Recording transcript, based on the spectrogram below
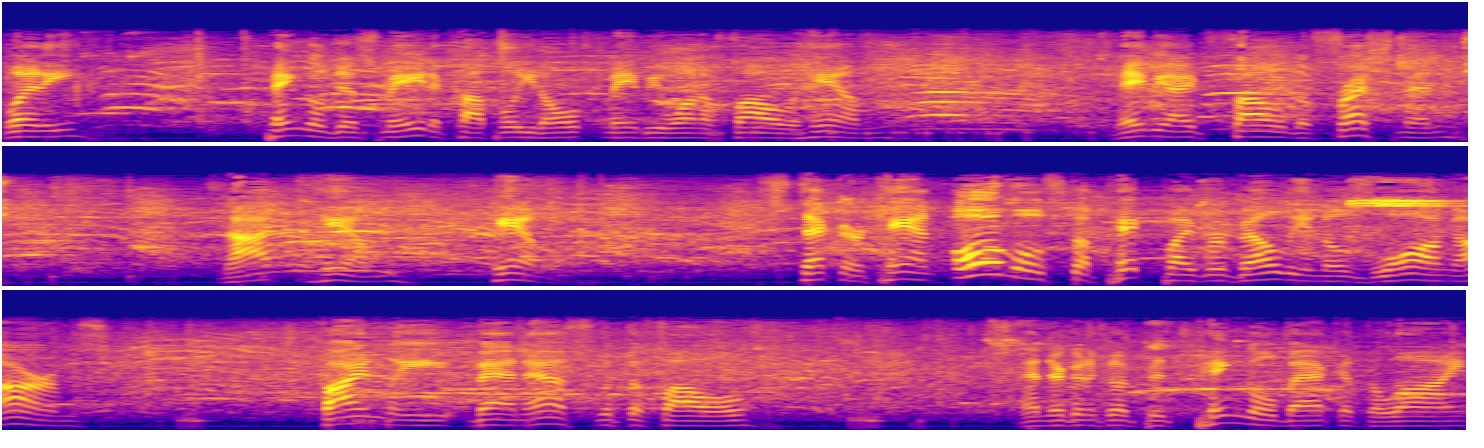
Splitty. Pingle just made a couple. You don't maybe want to follow him. Maybe I'd follow the freshman. Not him. Him. Stecker can't. Almost a pick by Verveldi in those long arms. Finally, Van Ness with the foul. And they're going to go to Pingle back at the line.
